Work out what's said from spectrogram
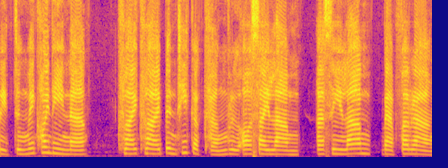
ริตจึงไม่ค่อยดีนัก คล้ายๆเป็นที่กักขังหรือออไซลัมอาซีลัมแบบฝรั่ง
